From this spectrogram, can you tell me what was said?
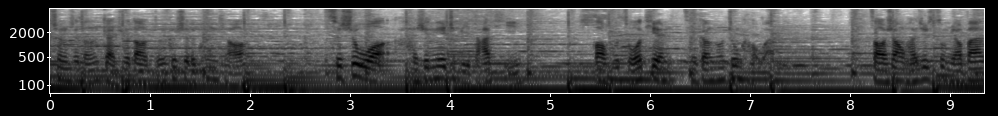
甚至能感受到德克士的空调。此时我还是捏着笔答题，仿佛昨天才刚刚中考完。早上我还去素描班，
